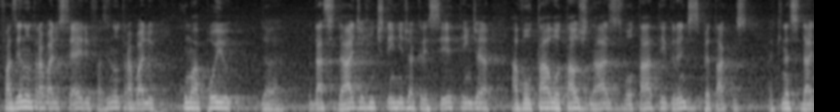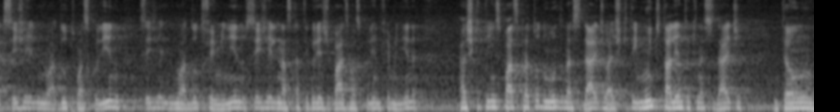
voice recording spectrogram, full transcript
fazendo um trabalho sério, fazendo um trabalho com o apoio da, da cidade, a gente tende a crescer, tende a, a voltar a lotar os ginásios, voltar a ter grandes espetáculos aqui na cidade, seja ele no adulto masculino, seja ele no adulto feminino, seja ele nas categorias de base masculino e feminina. Acho que tem espaço para todo mundo na cidade, eu acho que tem muito talento aqui na cidade, então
